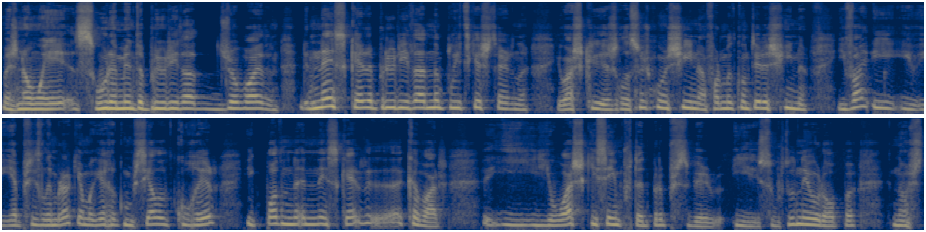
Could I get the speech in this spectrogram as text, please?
mas não é seguramente a prioridade de Joe Biden, nem sequer a prioridade na política externa. Eu acho que as relações com a China, a forma de conter a China, e, vai, e, e é preciso lembrar que é uma guerra comercial a decorrer e que pode nem sequer acabar. E, e eu acho que isso é importante para perceber, e sobretudo na Europa, nós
